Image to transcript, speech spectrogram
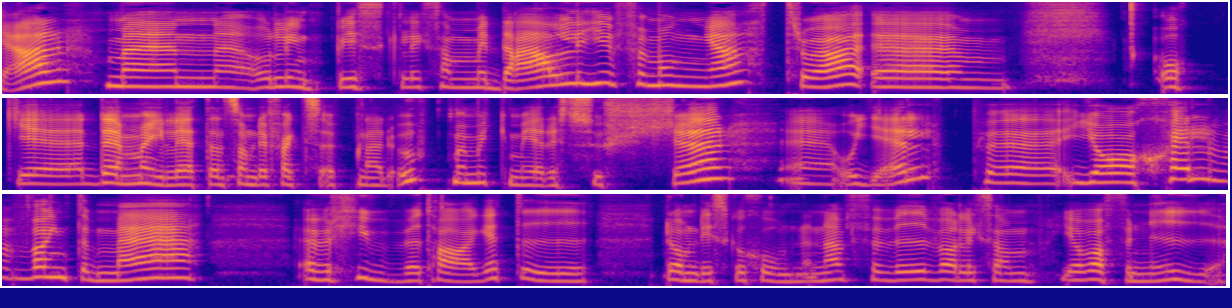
lockar med en olympisk liksom, medalj för många, tror jag. Ehm, Eh, den möjligheten som det faktiskt öppnade upp med mycket mer resurser eh, och hjälp. Eh, jag själv var inte med överhuvudtaget i de diskussionerna, för vi var liksom, jag var för ny.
